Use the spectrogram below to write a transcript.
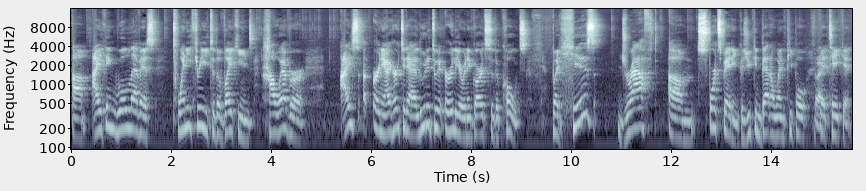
Um, I think Will Levis, 23 to the Vikings. However, I Ernie, I heard today. I alluded to it earlier in regards to the Colts, but his draft um, sports betting because you can bet on when people Right. get taken.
